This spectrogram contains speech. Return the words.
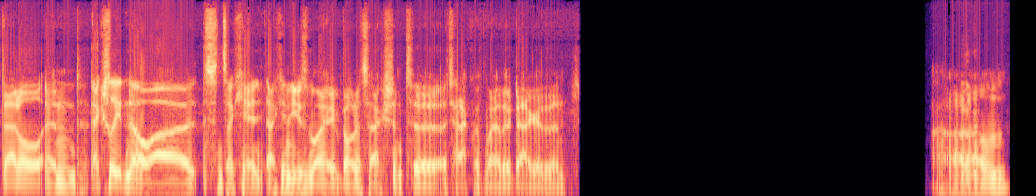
that'll end. Actually, no. Uh, since I can't, I can use my bonus action to attack with my other dagger. Then. Um.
